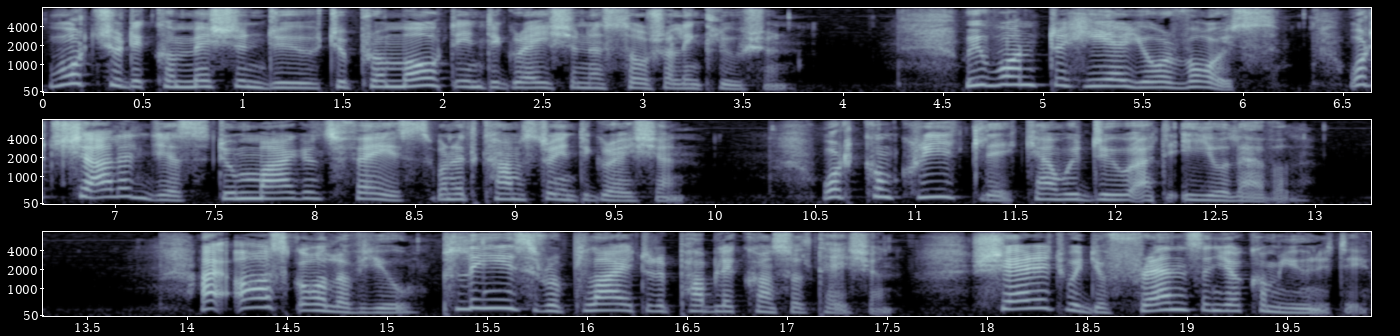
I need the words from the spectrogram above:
what should the Commission do to promote integration and social inclusion. We want to hear your voice. What challenges do migrants face when it comes to integration? What concretely can we do at EU level? I ask all of you, please reply to the public consultation. Share it with your friends and your community.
